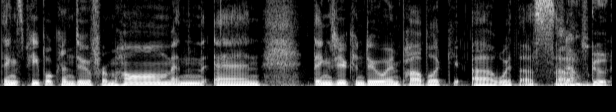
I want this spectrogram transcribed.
things people can do from home and and things you can do in public uh, with us so Sounds good.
